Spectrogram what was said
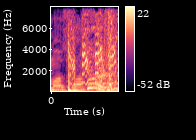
must hustle.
